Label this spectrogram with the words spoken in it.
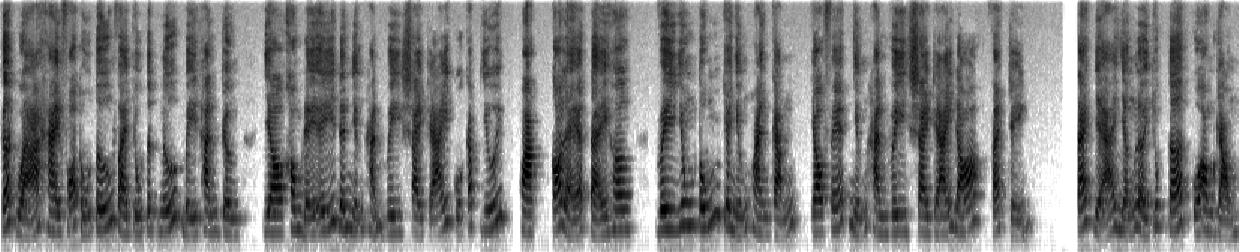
Kết quả, hai phó thủ tướng và chủ tịch nước bị thanh trừng do không để ý đến những hành vi sai trái của cấp dưới hoặc có lẽ tệ hơn vì dung túng cho những hoàn cảnh cho phép những hành vi sai trái đó phát triển. Tác giả dẫn lời chúc Tết của ông Trọng,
